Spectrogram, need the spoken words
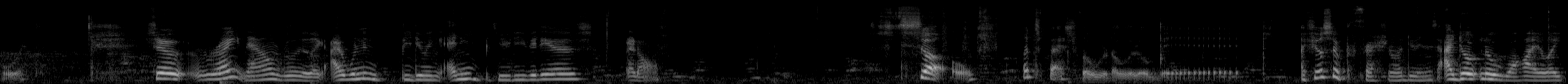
fourth. So right now, really, like I wouldn't be doing any beauty videos at all. So let's fast forward a little bit. I feel so professional doing this. I don't know why. Like,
